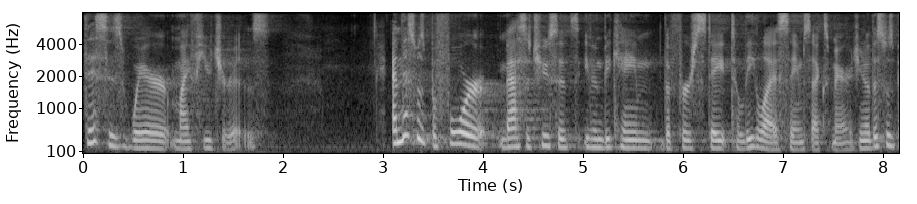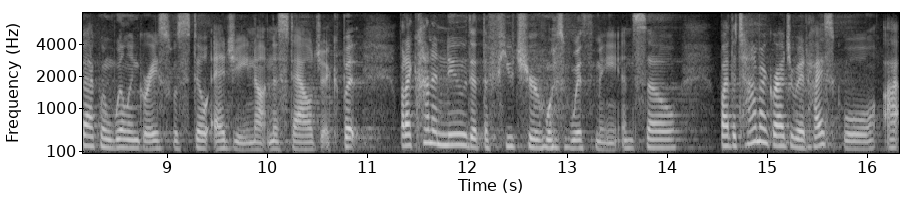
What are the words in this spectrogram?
this is where my future is. And this was before Massachusetts even became the first state to legalize same sex marriage. You know, this was back when Will and Grace was still edgy, not nostalgic. But, but I kind of knew that the future was with me. And so by the time I graduated high school, I,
